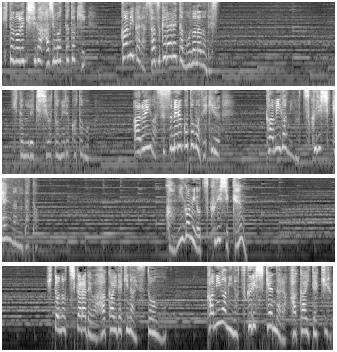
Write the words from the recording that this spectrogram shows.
人の歴史が始まった時、神から授けられたものなのです。人の歴史を止めることも、あるいは進めることもできる神々の作りし剣なのだと。神々の作りし剣？人の力では破壊できないストーンを、神々の作りし剣なら破壊できる。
